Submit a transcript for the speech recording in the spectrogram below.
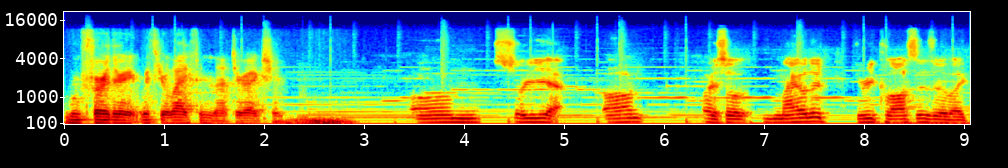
move further with your life in that direction. Um. So yeah. Um. Alright. So my other three classes are like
